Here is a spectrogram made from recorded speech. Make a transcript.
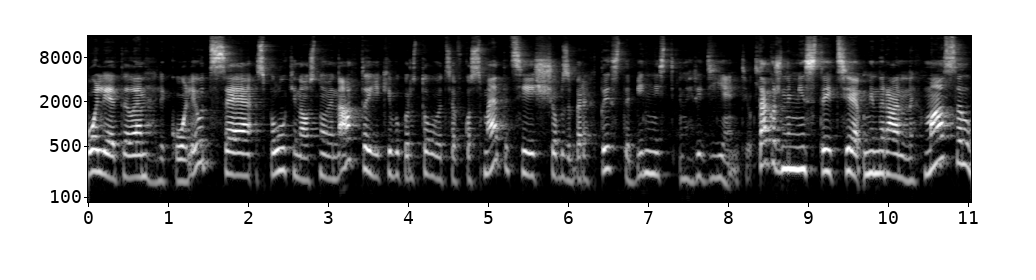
поліетиленгліколів. Це сполуки на основі нафти, які використовуються в косметиці, щоб зберегти стабільність інгредієнтів. Також не містить мінеральних масел,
